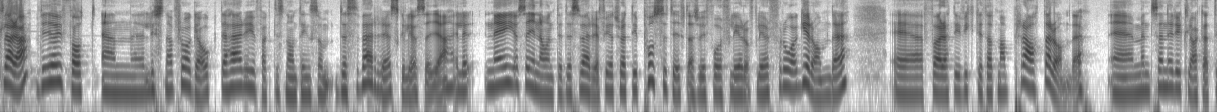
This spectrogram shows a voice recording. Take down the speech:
Klara, vi har ju fått en eh, lyssnarfråga och det här är ju faktiskt någonting som dessvärre skulle jag säga, eller nej, jag säger nog inte dessvärre, för jag tror att det är positivt att vi får fler och fler frågor om det, eh, för att det är viktigt att man pratar om det. Eh, men sen är det klart att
